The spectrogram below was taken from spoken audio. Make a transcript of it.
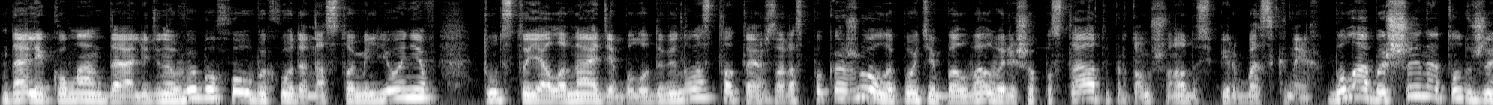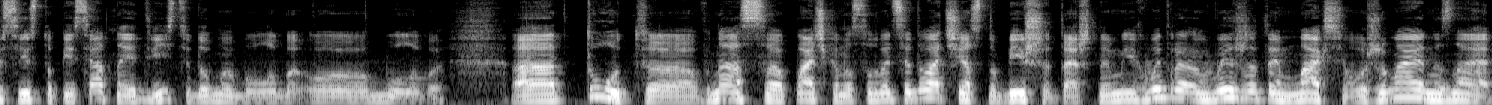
Далі команда Людяного вибуху виходить на 100 мільйонів. Тут стояла Надя, було 90, теж зараз покажу, але потім Белвел вирішив поставити, при тому, що вона до сих пір без книг. Була би шина, тут вже всі 150, навіть 200, думаю, було. О, було би. А, тут е, в нас пачка на 122, чесно, більше теж не міг витра- вижити, максимум вижимає, не знаю.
